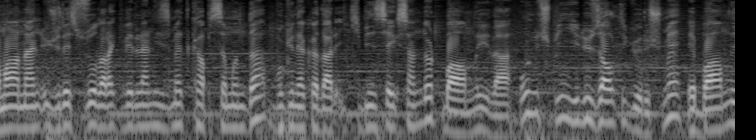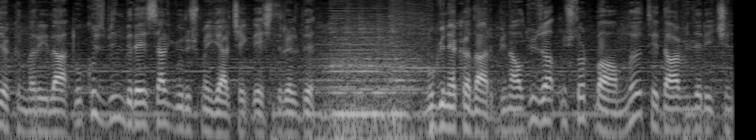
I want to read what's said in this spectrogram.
Tamamen ücretsiz olarak verilen hizmet kapsamında bugüne kadar 2084 bağımlıyla 13.706 görüşme ve bağımlı yakınlarıyla 9.000 bireysel görüşme gerçekleştirildi. Bugüne kadar 1664 bağımlı tedavileri için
